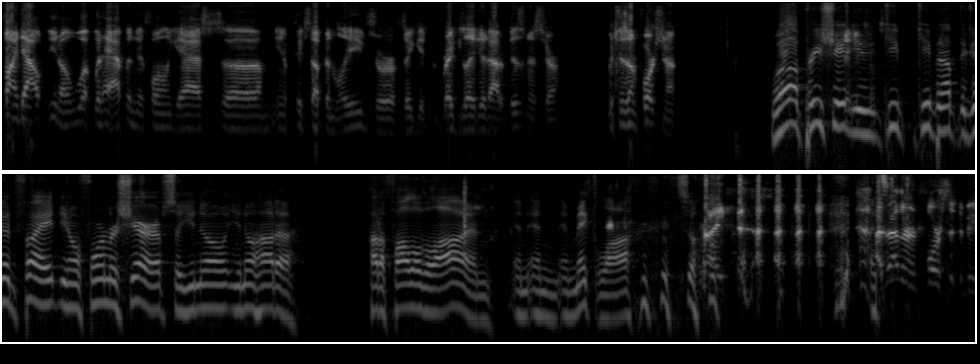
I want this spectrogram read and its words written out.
find out, you know, what would happen if oil and gas, um, you know, picks up and leaves, or if they get regulated out of business here, which is unfortunate. Well, appreciate you keep keeping up the good fight. You know, former sheriff, so you know you know how to how to follow the law and and and, and make the law. so Right. I'd rather enforce it, to be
